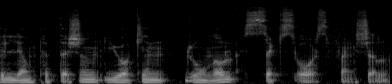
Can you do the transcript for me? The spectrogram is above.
William Pettersen Joakim Ronald, seks års fengsel.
